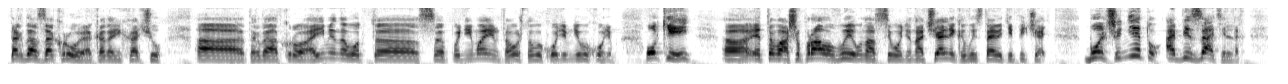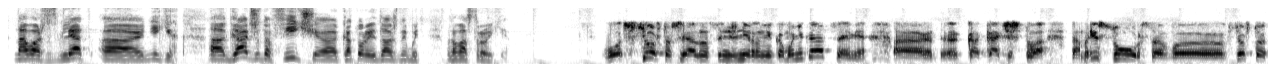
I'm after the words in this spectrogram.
тогда закрою, а когда не хочу, а, тогда открою. А именно вот э, с пониманием того, что выходим, не выходим. Окей, э, это ваше право, вы у нас сегодня начальник, и вы ставите печать. Больше нету обязательных, на ваш взгляд, э, неких э, гаджетов, фич, э, которые должны быть в новостройке. Вот все, что связано с инженерными коммуникациями, э, э, ка- качество там ресурсов, все, что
